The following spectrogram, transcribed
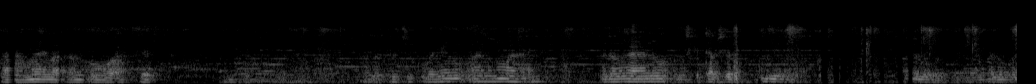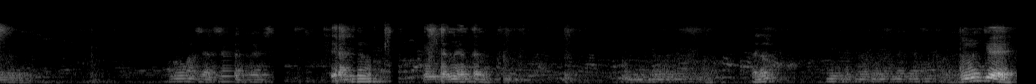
Sama Pak Banyak anu mah, orang anu kalau kalau Kamu masih ada guys? Ya anu, internet enten. Halo? Oke,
